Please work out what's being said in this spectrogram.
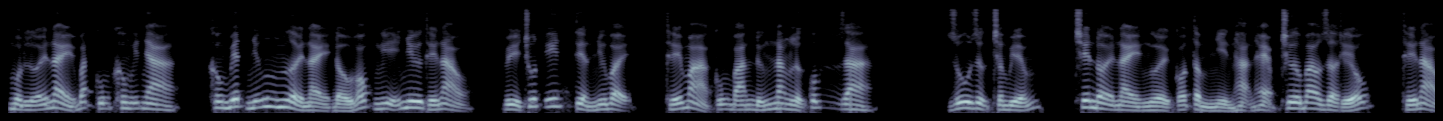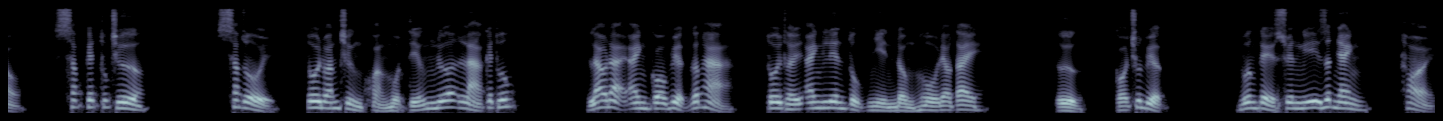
một lưới này bắt cũng không ít nha, không biết những người này đầu góc nghĩ như thế nào, vì chút ít tiền như vậy, thế mà cũng bán đứng năng lực quốc gia. Du Dực châm biếm, trên đời này người có tầm nhìn hạn hẹp chưa bao giờ thiếu, thế nào, sắp kết thúc chưa? Sắp rồi, tôi đoán chừng khoảng một tiếng nữa là kết thúc. Lão đại anh có việc gấp hả? Tôi thấy anh liên tục nhìn đồng hồ đeo tay. Ừ, có chút việc. Vương Tề Xuyên nghĩ rất nhanh, hỏi,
